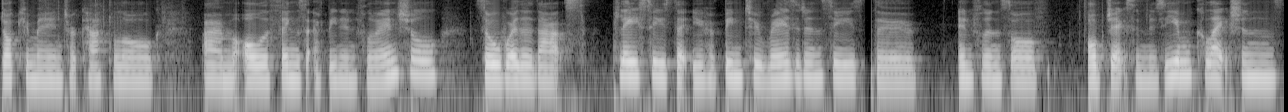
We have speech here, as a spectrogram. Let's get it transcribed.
document or catalogue um, all the things that have been influential. So, whether that's places that you have been to, residencies, the influence of objects in museum collections,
